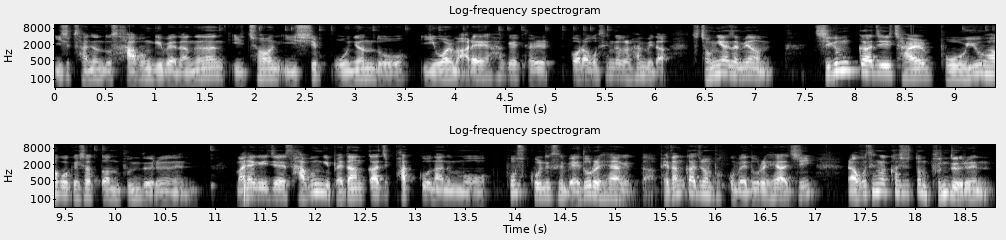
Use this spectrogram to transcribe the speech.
24년도 4분기 배당은 2025년도 2월 말에 하게 될 거라고 생각을 합니다. 정리하자면 지금까지 잘 보유하고 계셨던 분들은 만약에 이제 4분기 배당까지 받고 나는 뭐 포스콜딩스 매도를 해야겠다. 배당까지만 받고 매도를 해야지 라고 생각하셨던 분들은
